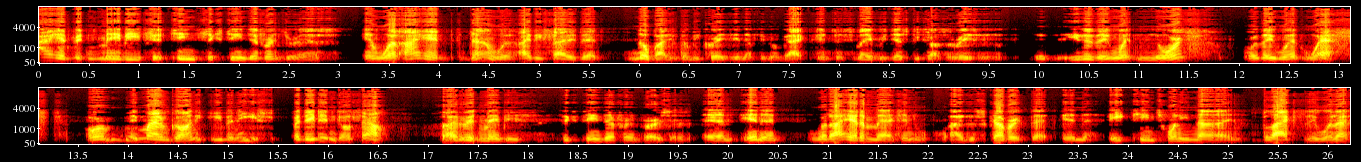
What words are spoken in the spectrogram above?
I had written maybe 15, 16 different drafts. And what I had done was I decided that nobody's going to be crazy enough to go back into slavery just because of racism. Either they went north or they went west, or they might have gone even east, but they didn't go south. So I'd written maybe 16 different versions, and in it, what I had imagined, I discovered that in 1829, blacks, they were not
